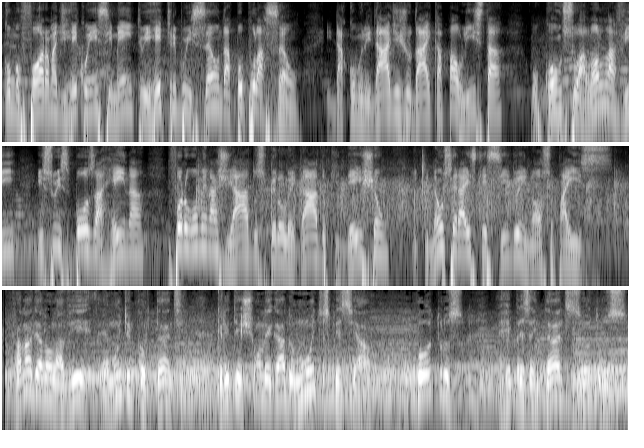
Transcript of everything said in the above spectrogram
Como forma de reconhecimento e retribuição da população e da comunidade judaica paulista, o cônsul Alon Lavi e sua esposa Reina foram homenageados pelo legado que deixam e que não será esquecido em nosso país. Falar de Alon Lavi é muito importante, porque ele deixou um legado muito especial outros representantes, outros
